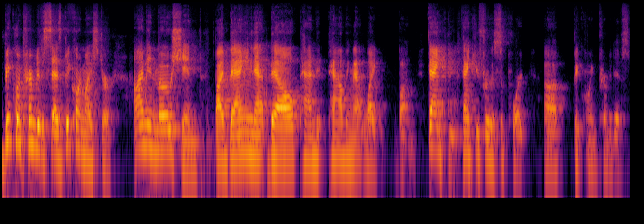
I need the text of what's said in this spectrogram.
Bitcoin Primitive says, Bitcoin Meister, I'm in motion by banging that bell, pound, pounding that like button. Thank you. Thank you for the support, uh, Bitcoin primitives.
